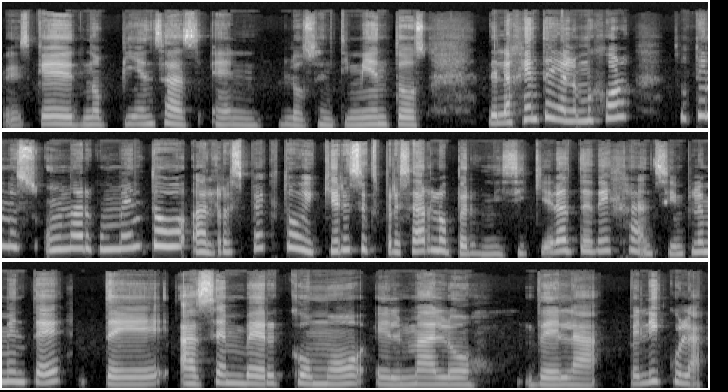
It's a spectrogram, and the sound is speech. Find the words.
es que no piensas en los sentimientos de la gente y a lo mejor tú tienes un argumento al respecto y quieres expresarlo, pero ni siquiera te dejan, simplemente te hacen ver como el malo de la película.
